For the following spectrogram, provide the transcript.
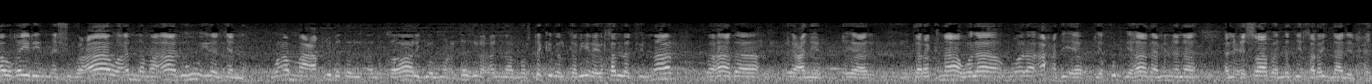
أو غيره من الشفعاء وأن مآله إلى الجنة. وأما عقيدة الخوارج والمعتزلة أن مرتكب الكبيره يخلد في النار فهذا يعني, يعني تركناه ولا ولا أحد يقول بهذا مننا العصابة التي خرجنا للحج.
